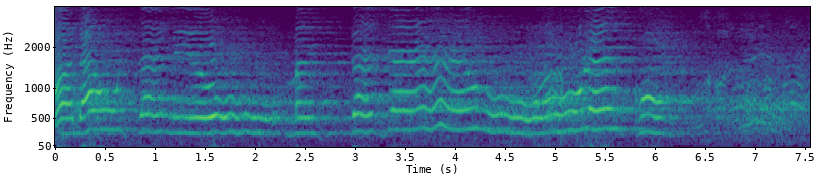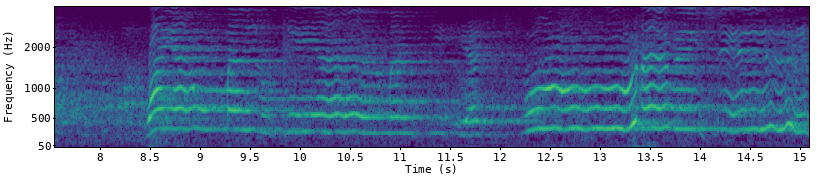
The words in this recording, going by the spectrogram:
ولو سمعوا ما استجابوا لكم. ويوم القيامة يكفرون بشرككم.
